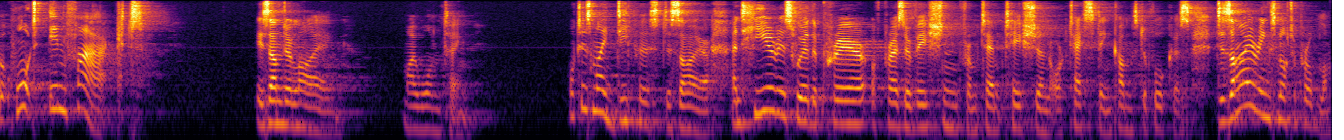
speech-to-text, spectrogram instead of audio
but what in fact is underlying my wanting. What is my deepest desire? And here is where the prayer of preservation from temptation or testing comes to focus. Desiring is not a problem.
